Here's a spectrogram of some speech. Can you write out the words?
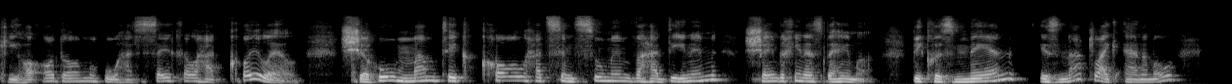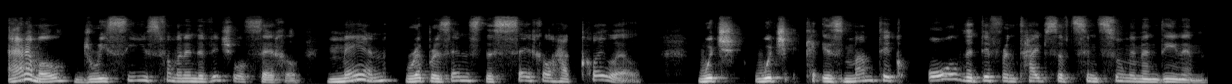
Ki ha'odom hu haseichel ha'koilel shehu mamtik kol hatzimtzumim v'hadinim shem b'chinas behema. Because man is not like animal, Animal receives from an individual sechel. Man represents the sechel hakoilel, which, which is mamtik all the different types of tzimtzumim and dinim,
